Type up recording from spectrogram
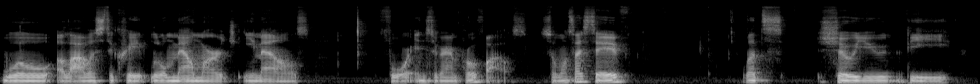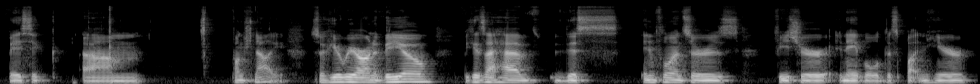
will allow us to create little mail merge emails for Instagram profiles. So once I save, let's show you the basic um, functionality. So here we are on a video. Because I have this influencers feature enabled, this button here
